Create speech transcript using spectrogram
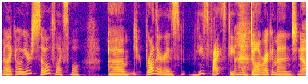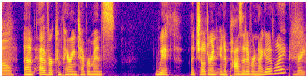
or like, oh, you're so flexible. Um, your brother is he's feisty. I don't recommend no. um, ever comparing temperaments with the children in a positive or negative light. Right.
